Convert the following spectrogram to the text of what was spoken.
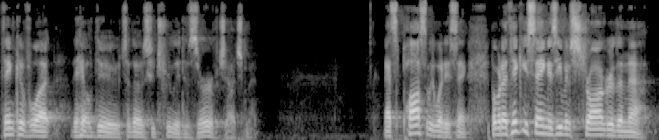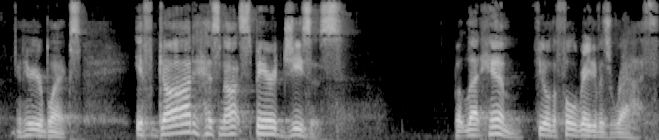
think of what they'll do to those who truly deserve judgment. That's possibly what he's saying. But what I think he's saying is even stronger than that. And here are your blanks. If God has not spared Jesus, but let him feel the full weight of his wrath,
